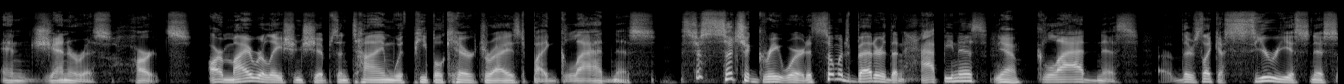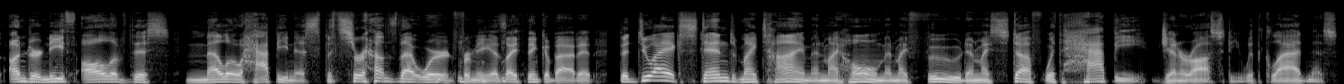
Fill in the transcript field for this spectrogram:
and generous hearts. Are my relationships and time with people characterized by gladness? It's just such a great word. It's so much better than happiness. Yeah. Gladness uh, there's like a seriousness underneath all of this mellow happiness that surrounds that word for me as I think about it. But do I extend my time and my home and my food and my stuff with happy generosity, with gladness?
